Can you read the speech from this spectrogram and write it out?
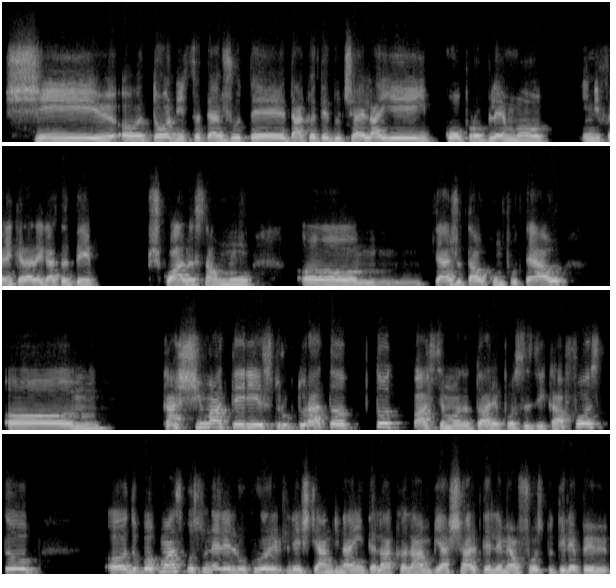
și uh, dorniți să te ajute dacă te duceai la ei cu o problemă, indiferent că era legată de școală sau nu, uh, te ajutau cum puteau. Uh, ca și materie structurată, tot asemănătoare pot să zic că a fost. Uh, după cum am spus, unele lucruri le știam dinainte la Columbia și altele mi-au fost utile pe,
